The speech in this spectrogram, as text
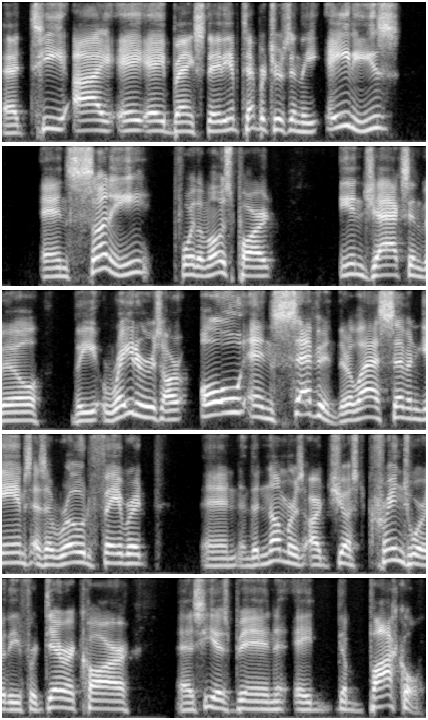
at TIAA Bank Stadium. Temperatures in the 80s and sunny for the most part in Jacksonville. The Raiders are 0 and 7 their last seven games as a road favorite. And the numbers are just cringeworthy for Derek Carr as he has been a debacle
